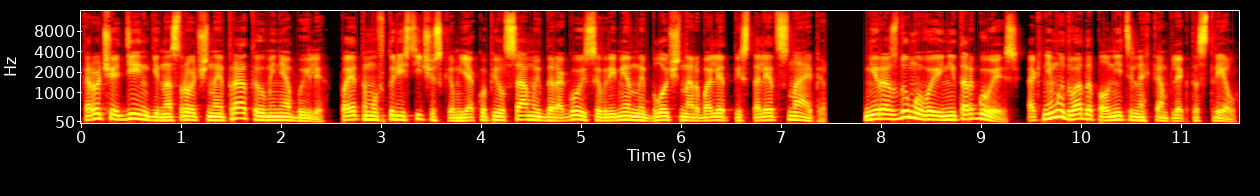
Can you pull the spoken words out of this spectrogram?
Короче, деньги на срочные траты у меня были. Поэтому в туристическом я купил самый дорогой современный блочный арбалет-пистолет «Снайпер» не раздумывая и не торгуясь, а к нему два дополнительных комплекта стрел.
